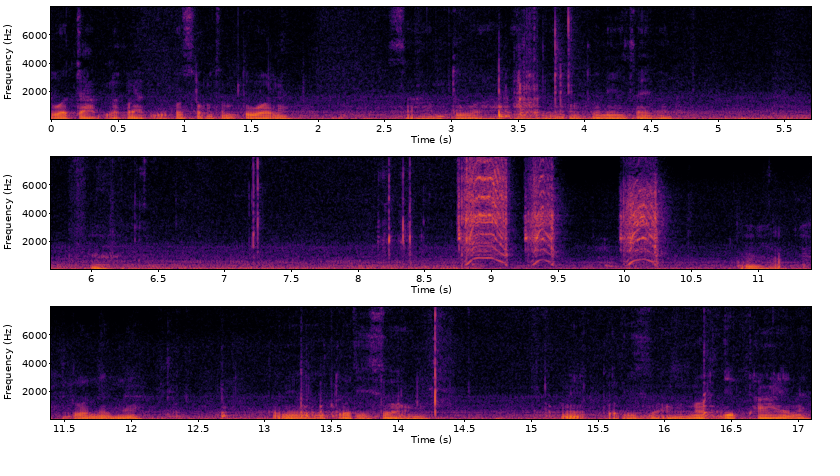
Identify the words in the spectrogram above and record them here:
ตัวจับหลักๆอยู่ก็สองสามตัวนะสามตัวเอาตัวนี้ใส่ก่อนนี่ครับตัวหนึ่งนะ ตัวนี้คือตัวที่สองนี่ตัวที่สองน็อตดิบท้ายนะ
